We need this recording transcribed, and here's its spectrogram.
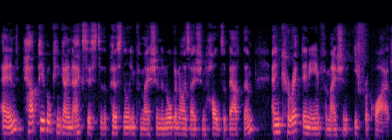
and how people can gain access to the personal information an organisation holds about them and correct any information if required.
